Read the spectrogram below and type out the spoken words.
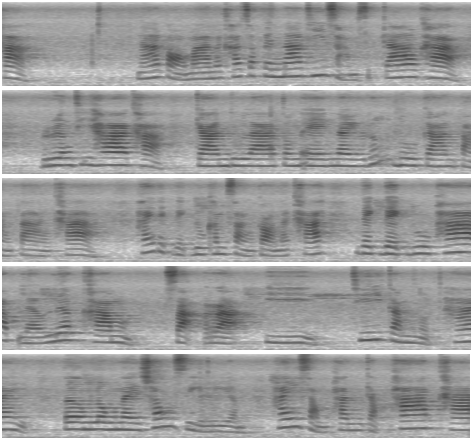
ค่ะ หน้าต่อมานะคะจะเป็นหน้าที่ 39 ค่ะ เรื่องที่ 5 ค่ะ การดูแลตนเองในฤดูกาลต่างๆ ค่ะ ให้เด็กๆดูคำสั่งก่อนนะคะ เด็กๆดูภาพแล้วเลือกคำสระอี ที่กำหนดให้ เติมลงในช่องสี่เหลี่ยม ให้สัมพันธ์กับภาพค่ะ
